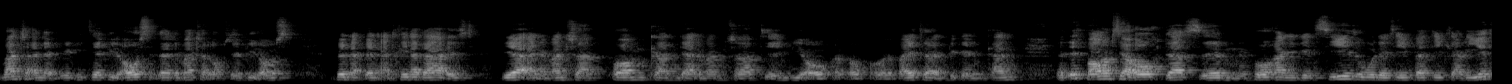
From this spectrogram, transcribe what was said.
Mannschaft, eine, wirklich sehr viel aus, eine Mannschaft auch sehr viel aus, wenn, wenn ein Trainer da ist, der eine Mannschaft formen kann, der eine Mannschaft irgendwie auch, auch äh, weiterentwickeln kann. Das ist bei uns ja auch das ähm, vorrangige Ziel, so wurde es jedenfalls deklariert,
